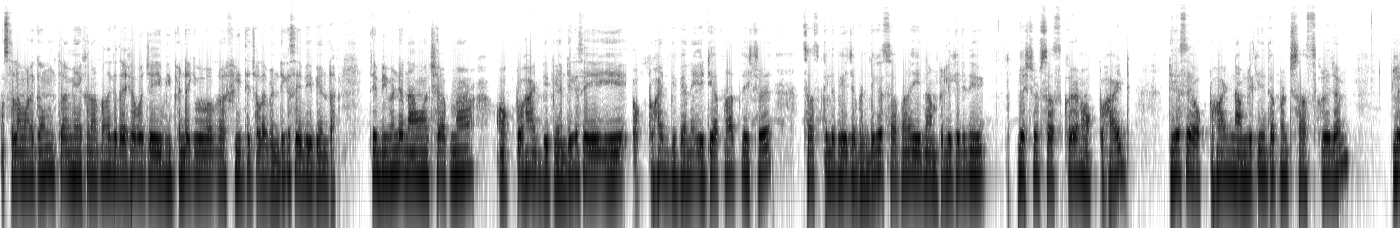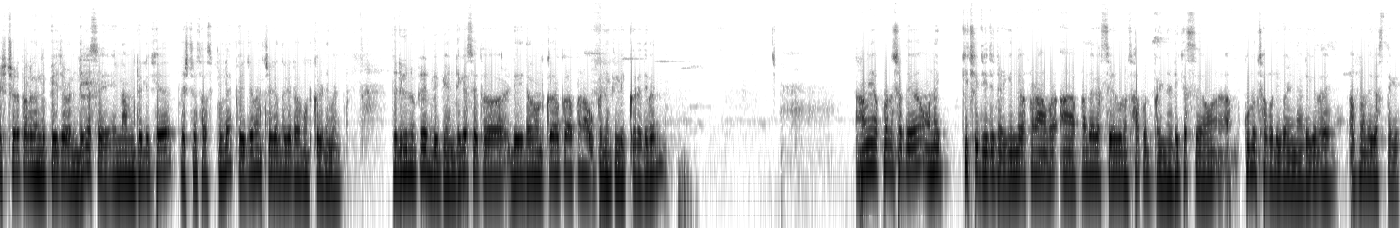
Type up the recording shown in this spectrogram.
আসসালামু আলাইকুম। তো আমি এখন আপনাদেরকে দেখাবো যে এই ভিপিএনটা কীভাবে আপনারা ফ্রিতে চালাবেন, ঠিক আছে? এই ভিপিএনটা তো এই ভিপিএনটার নাম হচ্ছে আপনার অক্টোহাইট ভিপিএন ঠিক আছে? এই- অক্টোহাইট ভিপিএন এটি আপনার প্লে স্টোরে সার্চ করলে পেয়ে যাবেন, ঠিক আছে? আপনারা এই নামটি লিখে যদি প্লে স্টোরে সার্চ করেন অক্টোহাইট ঠিক আছে? অক্টোহাইট নাম লিখে যদি আপনার সার্চ করে যান প্লে স্টোরে তাহলে কিন্তু পেয়ে যাবেন, ঠিক আছে? এই নামটি লিখে প্লে স্টোরে সার্চ করলে পেয়ে যাবেন, সেখান থেকে ডাউনলোড করে নেবেন। তো কিন্তু পেড ভিপিএন ঠিক আছে? তো এই ডাউনলোড করার পর আপনারা ওপেনে ক্লিক করে দেবেন। আমি আপনাদের সাথে অনেক কিছু দিতে চাই, কিন্তু আপনারা আপনাদের কাছে কোনো সাপোর্ট পাই না, ঠিক আছে? কোনো সাপোর্টই পাই না, ঠিক আছে? আপনাদের কাছ থেকে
